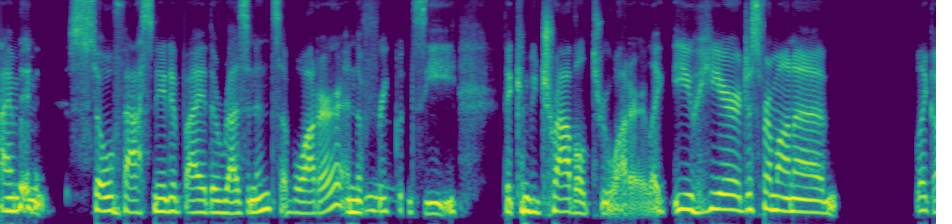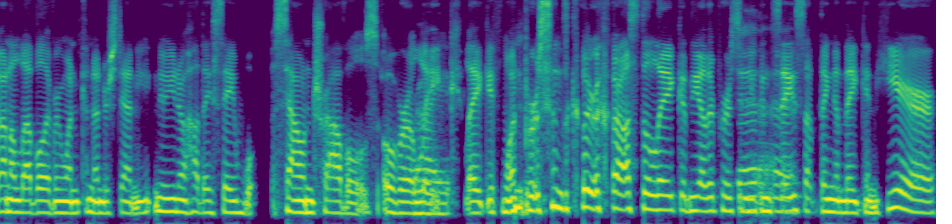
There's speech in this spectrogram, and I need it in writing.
I'm so fascinated by the resonance of water and the mm. frequency that can be traveled through water. Like you hear just from on a like on a level everyone can understand. You know, you know how they say sound travels over a right. lake. Like if one person's clear across the lake and the other person yeah. you can say something and they can hear.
